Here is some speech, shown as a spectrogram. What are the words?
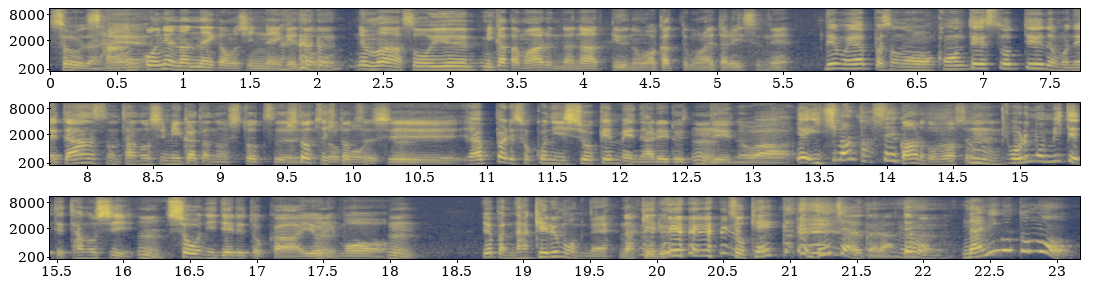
そうだね。参考にはなんないかもしれないけど、でもまあそういう見方もあるんだなっていうのを分かってもらえたらいいですよね。でもやっぱそのコンテストっていうのもねダンスの楽しみ方の一つだ一つと思う一し、やっぱりそこに一生懸命なれるっていうのは、いや、一番達成感あると思いますよ。うん、俺も見てて楽しい、うん。ショーに出るとかよりも、うん。やっぱ泣けるもんね。泣ける。そう、結果が出ちゃうから。でもうん、何事も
